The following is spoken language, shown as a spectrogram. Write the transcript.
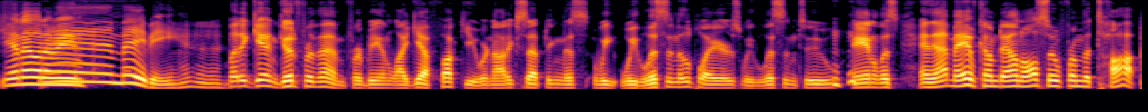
you know what I mean? Eh, maybe. Uh, But again, good for them for being like, yeah, fuck you. We're not accepting this. We we listen to the players, we listen to analysts, and that may have come down also from the top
